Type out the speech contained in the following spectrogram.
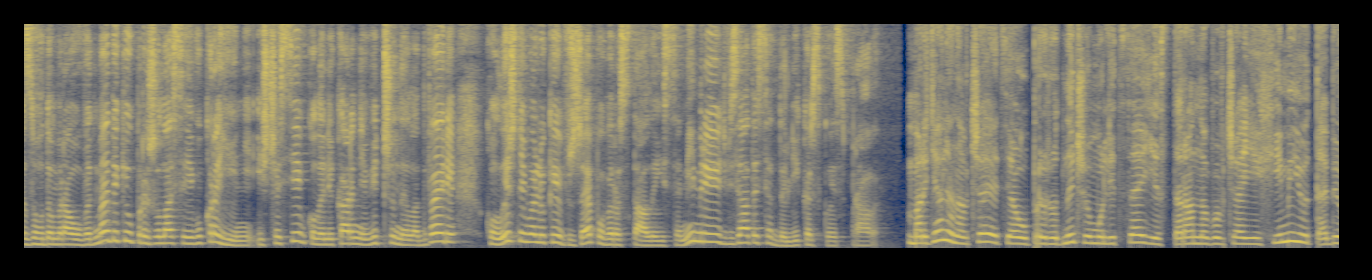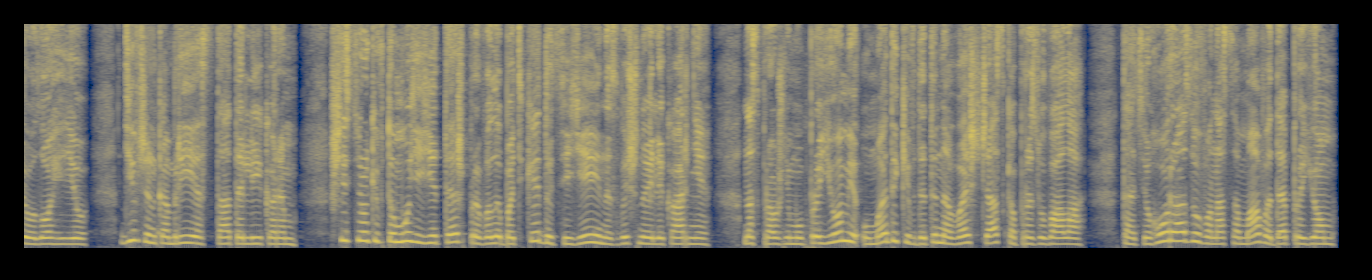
Згодом рау ведмедиків прижилася і в Україні. І з часів, коли лікарня відчинила двері, колишні малюки вже повиростали і самі мріють взятися до лікарської справи. Мар'яна навчається у природничому ліцеї, старанно вивчає хімію та біологію. Дівчинка мріє стати лікарем. Шість років тому її теж привели батьки до цієї незвичної лікарні. На справжньому прийомі у медиків дитина весь час капризувала. Та цього разу вона сама веде прийом.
